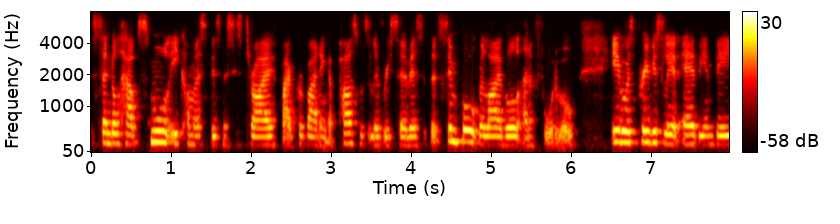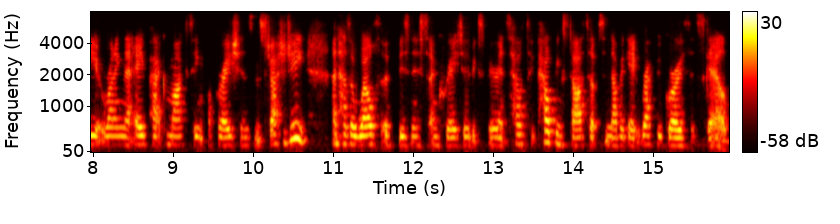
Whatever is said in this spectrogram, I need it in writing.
Sendle helps small e commerce businesses thrive by providing a parcel delivery service that's simple, reliable, and affordable. Eva was previously at Airbnb running their APAC marketing operations and strategy and has a wealth of business and creative experience helping startups navigate rapid growth at scale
